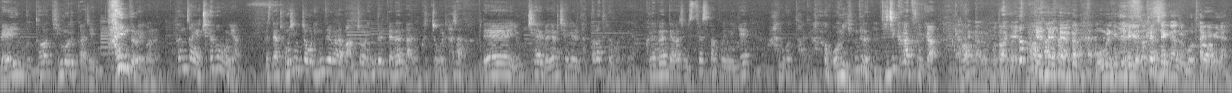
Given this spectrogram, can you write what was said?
메인부터 뒷모드까지 다 힘들어 이거는. 현장의 최고봉이야 그래서 내가 정신적으로 힘들거나 마음적으로 힘들 때는 나는 그쪽을 찾아가 내 육체 면역 체계를 다 떨어뜨려 버려 그냥. 그러면 내가 지금 스트레스 받고 있는 게 아무것도 아니야 몸이 힘들어. 뒤질 것 같으니까. 딴 어? 생각을 못하게. 몸을 힘들게 해서 딴 생각을 못하게 어, 그냥.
